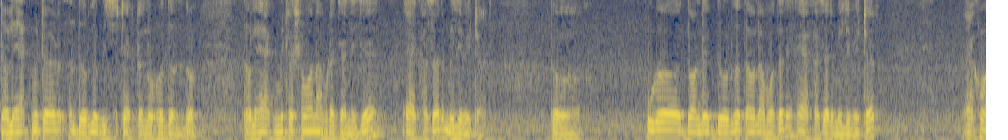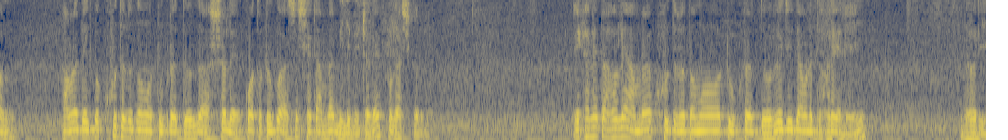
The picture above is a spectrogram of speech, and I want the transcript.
তাহলে এক মিটার দৈর্ঘ্য বিশিষ্ট একটা লৌহদণ্ড তাহলে এক মিটার সমান আমরা জানি যে এক হাজার মিলিমিটার তো পুরো দণ্ডের দৈর্ঘ্য তাহলে আমাদের এক হাজার মিলিমিটার এখন আমরা দেখব ক্ষুদ্রতম টুকরোর দৈর্ঘ্য আসলে কতটুকু আসে সেটা আমরা মিলিমিটারে প্রকাশ করব। এখানে তাহলে আমরা ক্ষুদ্রতম টুকরোর দৈর্ঘ্য যদি আমরা ধরে নেই, ধরি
